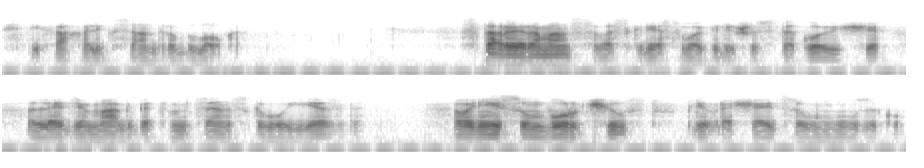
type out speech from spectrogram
в стихах Александра Блока. Старый романс воскрес в опере Шостаковича «Леди Макбет Мценского уезда». В ней сумбур чувств превращается в музыку.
